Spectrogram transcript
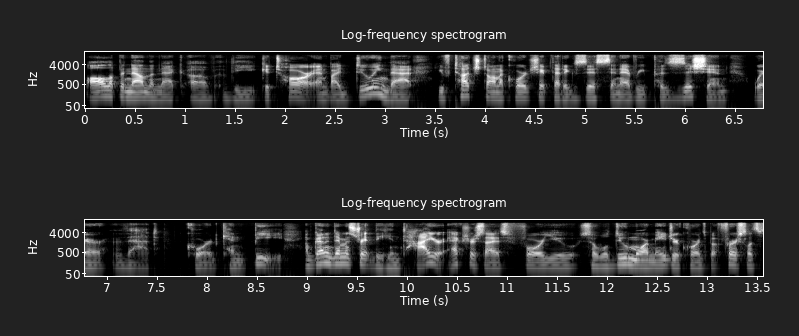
all up and down the neck of the guitar. And by doing that, you've touched on a chord shape that exists in every position where that chord can be. I'm going to demonstrate the entire exercise for you, so we'll do more major chords, but first let's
